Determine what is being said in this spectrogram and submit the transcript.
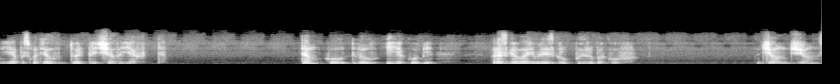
Я посмотрел вдоль причала яхт. Там Колдвелл и Якуби разговаривали с группой рыбаков. Джон Джонс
